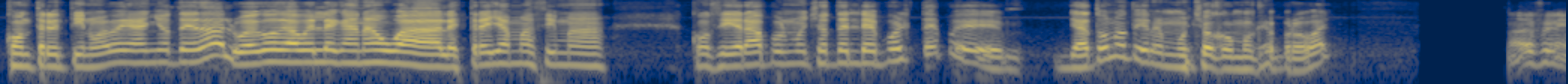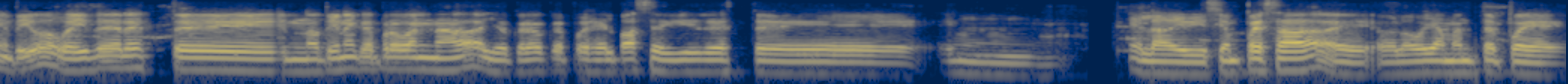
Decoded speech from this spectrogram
con 39 años de edad, luego de haberle ganado a la estrella máxima considerada por muchos del deporte? Pues ya tú no tienes mucho como que probar. No, definitivo, Vader este, no tiene que probar nada. Yo creo que pues él va a seguir este, en, en la división pesada, eh, obviamente, pues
